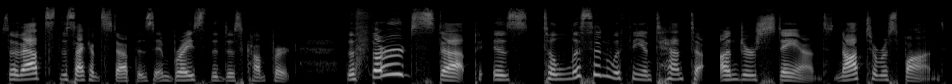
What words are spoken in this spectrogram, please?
So that's the second step: is embrace the discomfort. The third step is to listen with the intent to understand, not to respond.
